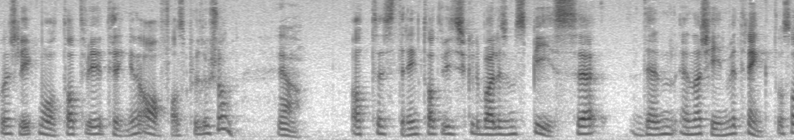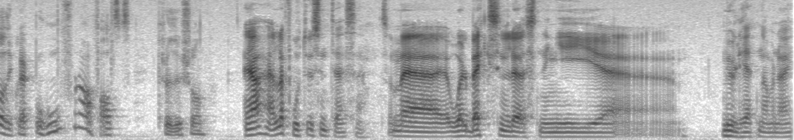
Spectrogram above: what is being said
på en slik måte at vi trenger en avfallsproduksjon? Ja. At strengt tatt vi skulle bare liksom spise den energien vi trengte, og så hadde det ikke vært behov for noen avfallsproduksjon. Ja, eller fotosyntese, som er Welbeck sin løsning i uh, muligheten av en øy.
